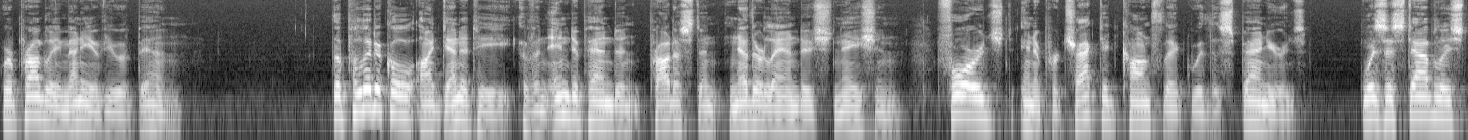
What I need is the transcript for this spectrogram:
where probably many of you have been. The political identity of an independent Protestant Netherlandish nation, forged in a protracted conflict with the Spaniards, was established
